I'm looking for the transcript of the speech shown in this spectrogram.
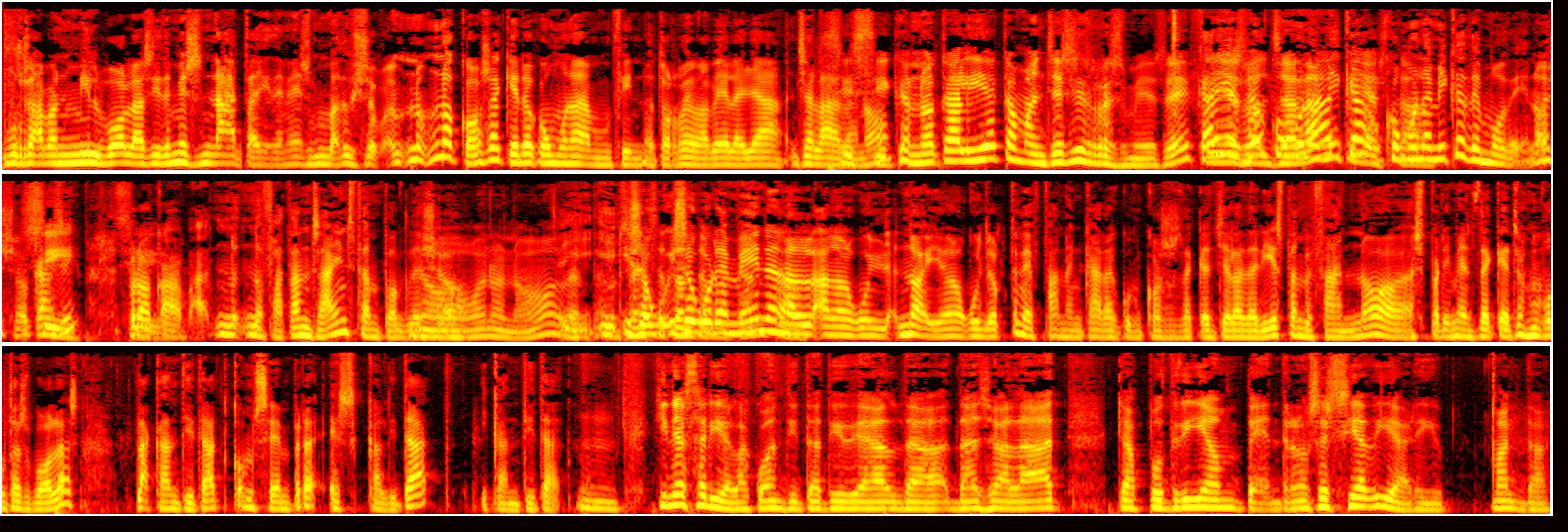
posaven mil boles i de més nata i de més maduixa. Una, una cosa que era com una, en fi, no torna a veure allà gelada, Sí, no? sí, que no calia que mengessis res més, eh? que Feies es veu com una, mica, ja com una mica de modé, no, això, Sí, quasi? sí. Però que no, no fa tants anys, tampoc, d'això. No, no, no, de- I, i, i, anys segur, i 70, segurament en, 80. el, en algun lloc, no, i en algun lloc també fan encara com coses d'aquestes geladeries, també fan no? experiments d'aquests amb moltes boles. La quantitat, com sempre, és qualitat i quantitat. Mm. Quina seria la quantitat ideal de, de gelat que podríem prendre? No sé si a diari. Magda,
